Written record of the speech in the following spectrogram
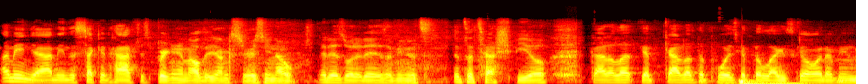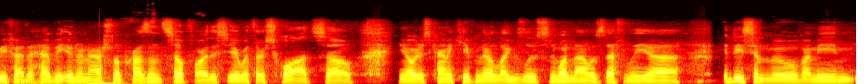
I mean, yeah. I mean, the second half, just bringing in all the youngsters. You know, it is what it is. I mean, it's it's a test spiel. Gotta let get gotta let the boys get the legs going. I mean, we've had a heavy international presence so far this year with our squad. So, you know, just kind of keeping their legs loose and whatnot was definitely uh, a decent move. I mean,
